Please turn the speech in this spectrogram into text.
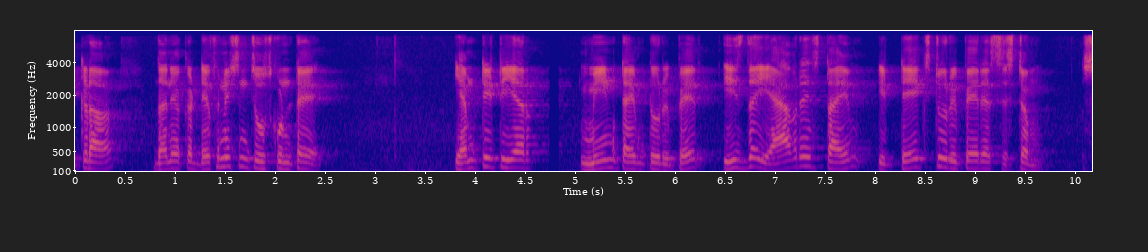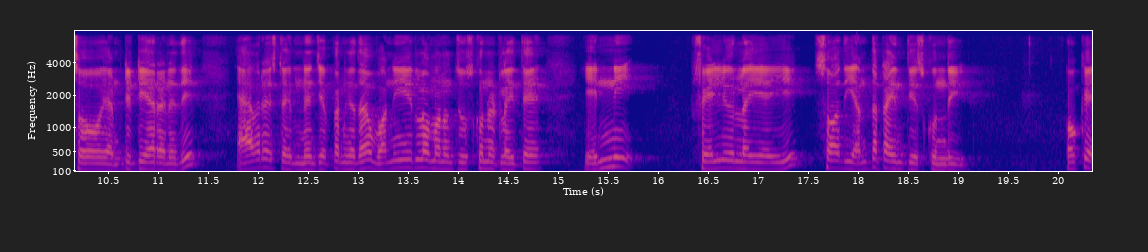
ఇక్కడ దాని యొక్క డెఫినేషన్ చూసుకుంటే MTTR mean time to repair is the average time it takes to repair a system so MTTR అనేది యావరేజ్ టైం నేను చెప్పాను కదా వన్ ఇయర్లో మనం చూసుకున్నట్లయితే ఎన్ని ఫెయిల్యూర్లు అయ్యాయి సో అది ఎంత టైం తీసుకుంది. Okay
